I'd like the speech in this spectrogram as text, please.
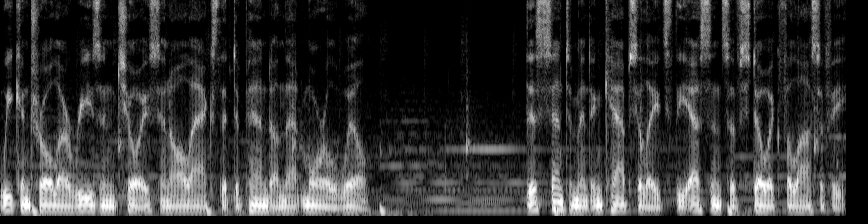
we control our reasoned choice in all acts that depend on that moral will. This sentiment encapsulates the essence of Stoic philosophy,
